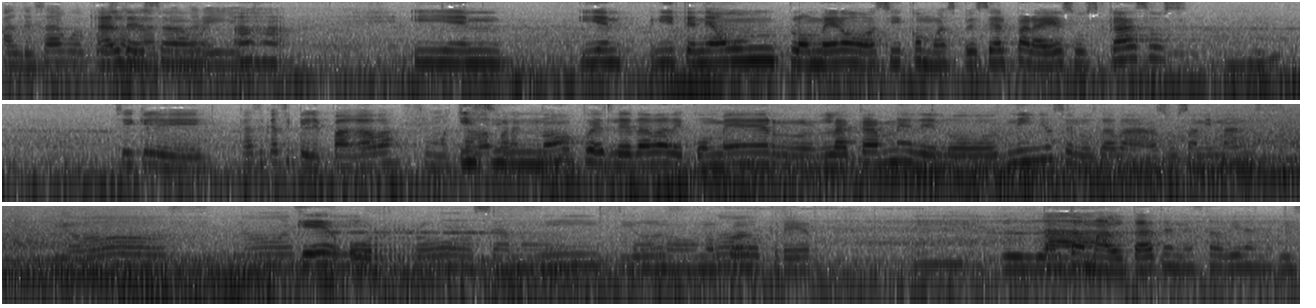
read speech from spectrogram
Al desagüe, pues, al a desagüe. Ajá. Y en y en y tenía un plomero así como especial para esos casos. Sí, que le casi casi que le pagaba su Y mochada si para que no, pues le daba de comer la carne de los niños, se los daba a sus animales. Dios, no, Qué que horror, o sea, no, Sí, no, Dios, no, no no. puedo creer la- tanta maldad en esta vida. ¿no? Pues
